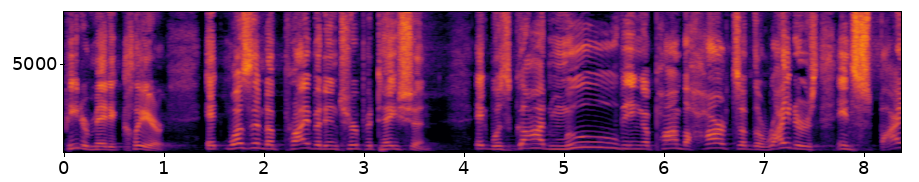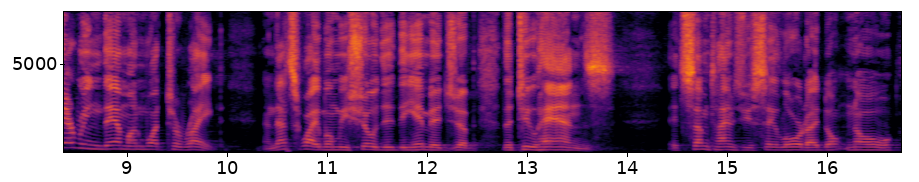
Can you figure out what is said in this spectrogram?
Peter made it clear, it wasn't a private interpretation. It was God moving upon the hearts of the writers, inspiring them on what to write. And that's why when we showed the image of the two hands, it's sometimes you say, Lord, I don't know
